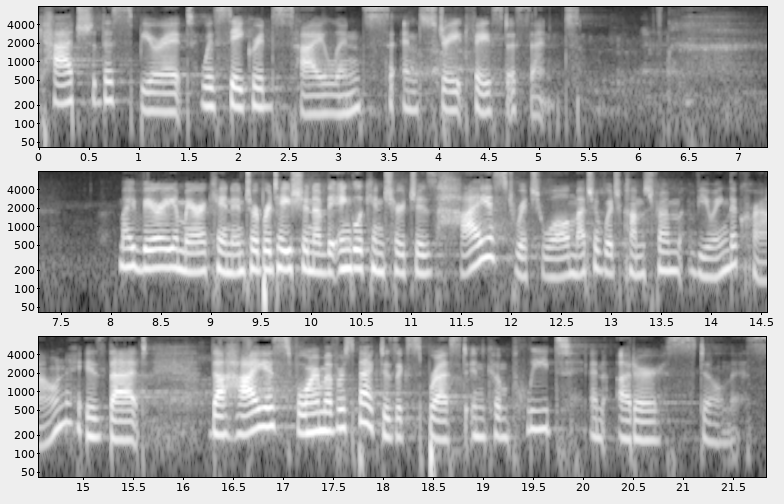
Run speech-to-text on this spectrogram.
catch the Spirit with sacred silence and straight faced assent. My very American interpretation of the Anglican Church's highest ritual, much of which comes from viewing the crown, is that the highest form of respect is expressed in complete and utter stillness.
